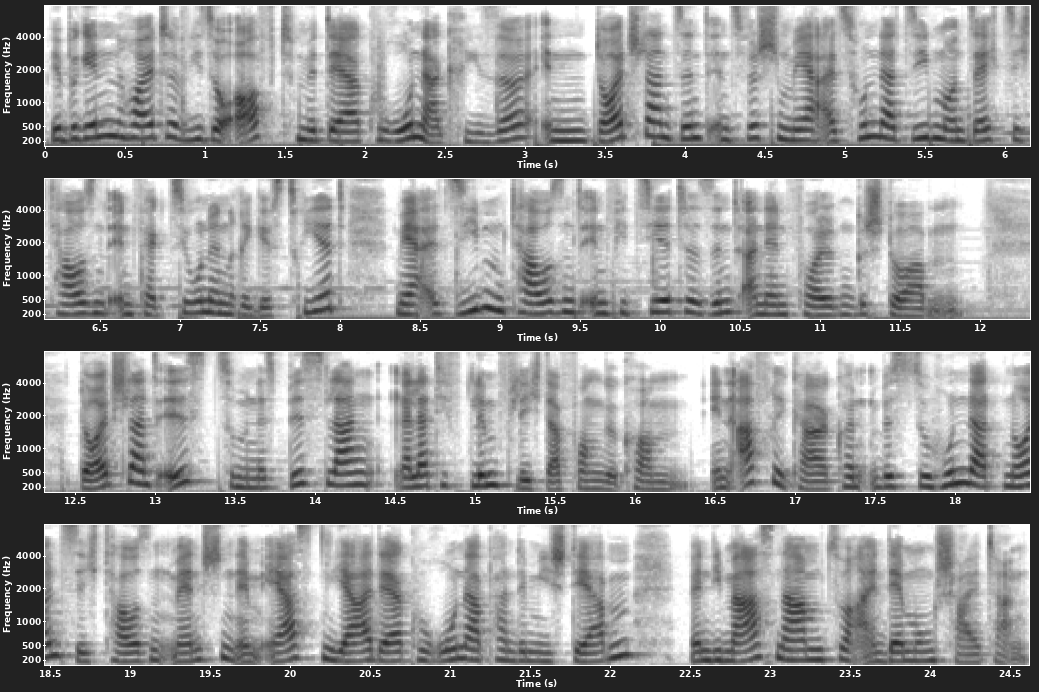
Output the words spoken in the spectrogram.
Wir beginnen heute wie so oft mit der Corona-Krise. In Deutschland sind inzwischen mehr als 167.000 Infektionen registriert. Mehr als 7.000 Infizierte sind an den Folgen gestorben. Deutschland ist, zumindest bislang, relativ glimpflich davongekommen. In Afrika könnten bis zu 190.000 Menschen im ersten Jahr der Corona-Pandemie sterben, wenn die Maßnahmen zur Eindämmung scheitern.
